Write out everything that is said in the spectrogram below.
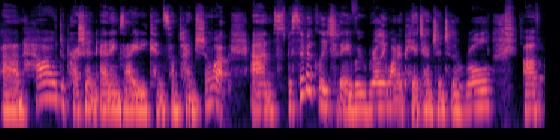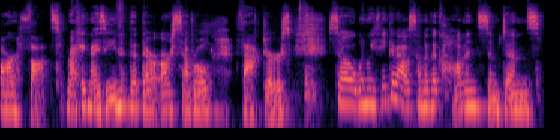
um, how depression and anxiety can sometimes show up. And specifically today, we really want to pay attention to the role of our thoughts, recognizing that there are several factors. So when we think about some of the common symptoms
